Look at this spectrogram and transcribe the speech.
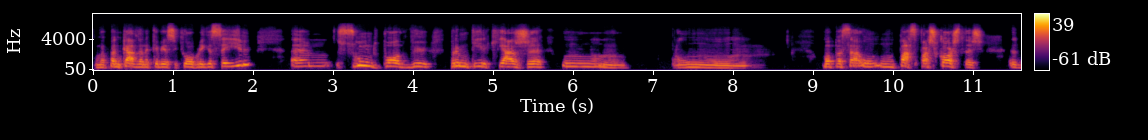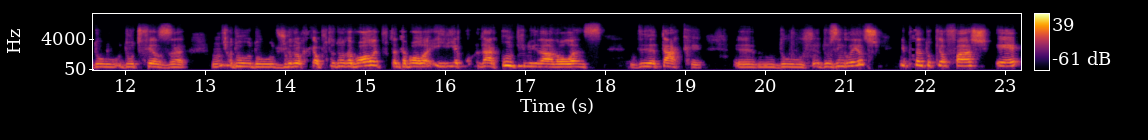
uma pancada na cabeça que o obriga a sair. Um, segundo, pode permitir que haja um, um, uma passar, um, um passo para as costas do, do defesa, do, do, do, jogador que é o portador da bola, e portanto a bola iria dar continuidade ao lance de ataque dos, dos ingleses, e portanto o que ele faz é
